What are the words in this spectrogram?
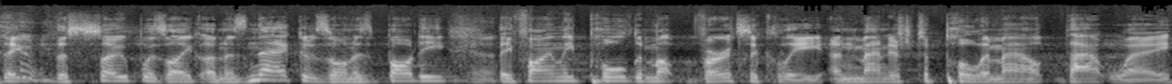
they, the soap was like on his neck, it was on his body. They finally pulled him up vertically and managed to pull him out that way.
